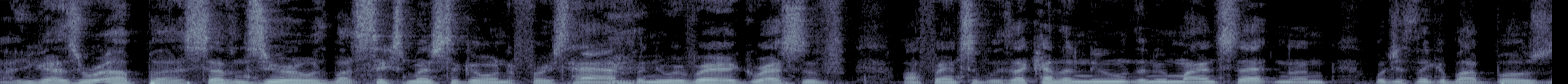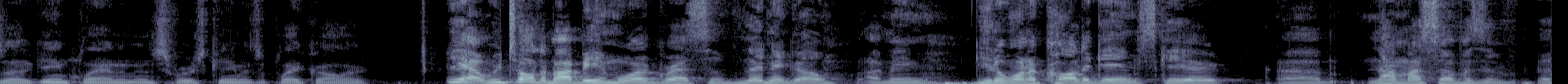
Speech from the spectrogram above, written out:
Uh, you guys were up uh, 7-0 with about six minutes to go in the first half, and you were very aggressive offensively. Is that kind of the new the new mindset? And, and what do you think about Bo's uh, game plan in his first game as a play caller? Yeah, we talked about being more aggressive, letting it go. I mean, you don't want to call the game scared. Uh, not myself as a uh,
